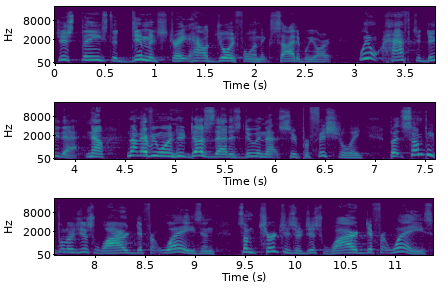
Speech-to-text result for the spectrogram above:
Just things to demonstrate how joyful and excited we are. We don't have to do that. Now, not everyone who does that is doing that superficially, but some people are just wired different ways, and some churches are just wired different ways,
